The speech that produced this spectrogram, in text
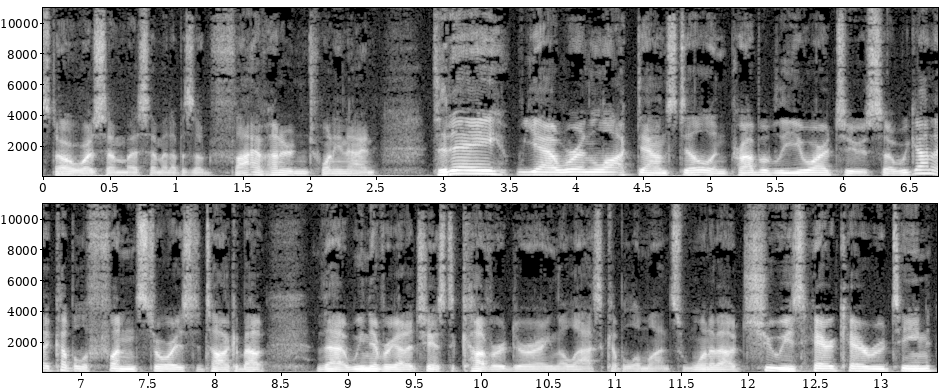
Star Wars 7 by 7 episode 529. Today, yeah, we're in lockdown still, and probably you are too, so we got a couple of fun stories to talk about that we never got a chance to cover during the last couple of months. One about Chewie's hair care routine,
